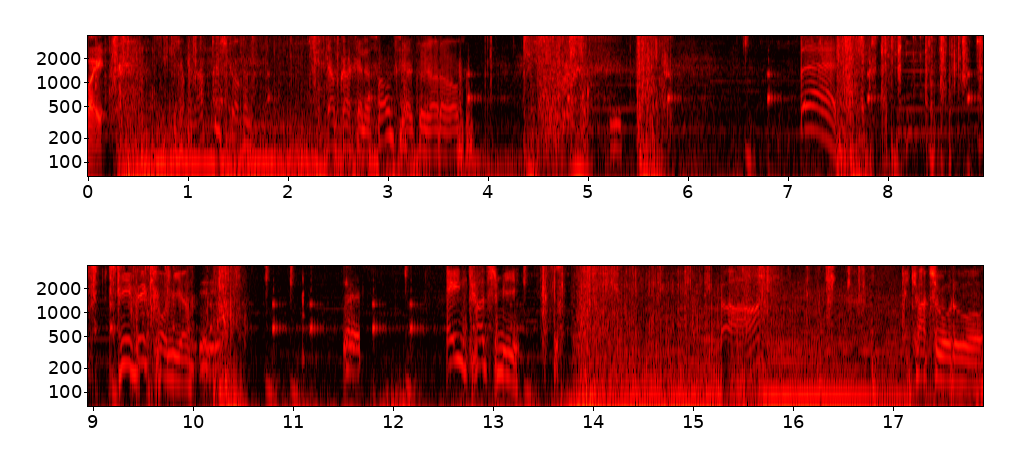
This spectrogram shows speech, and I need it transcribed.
Quite. Ich hab abgestochen. Ich hab gar keine Sounds, mir gerade auf. Dad! Geh weg von mir! Ain't touch me! Ja. Pikachu, du!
